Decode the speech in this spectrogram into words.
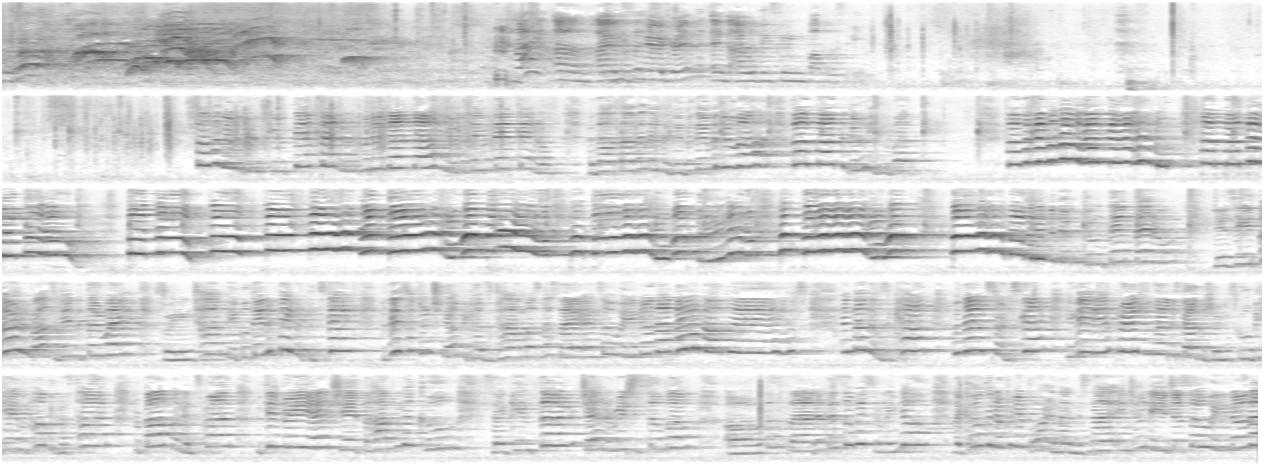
Hi, um, I'm Sahara Grim, and I will be singing Boplicity. Dizzy bird and rounds did it their way. Swinging time, people didn't figure could stay. But they said, don't you know, because the time was passé. And so we know that they Bebop lives. And then there was a cat who then started to scat. He made impressions at establishing school became a public pastime. For Bob and it's prime, we differentiate the hot from the cool. Second, third generation still blow. All the flat of it, so we certainly know. Like coconut from your four, and then this night in Tunisia, so we know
